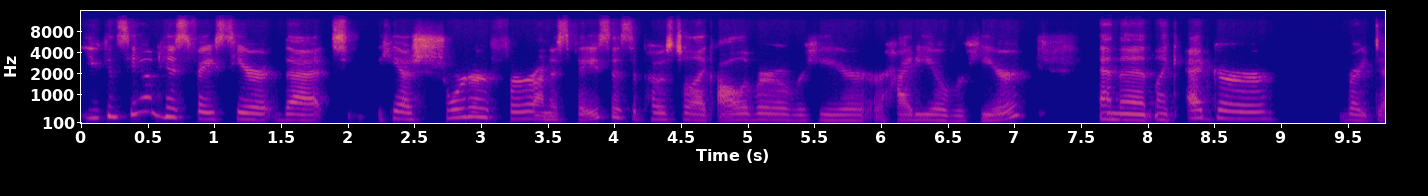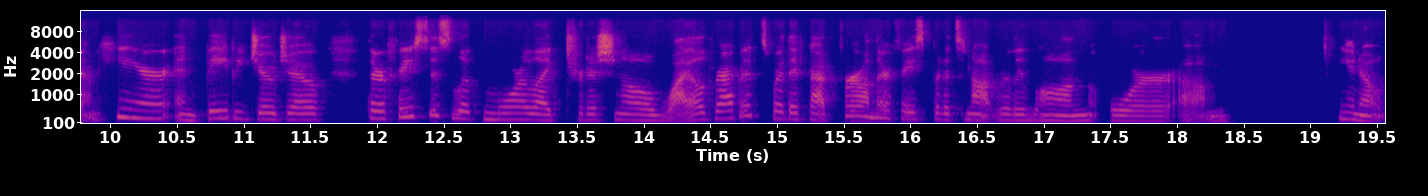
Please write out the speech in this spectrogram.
you can see on his face here that he has shorter fur on his face as opposed to like Oliver over here or Heidi over here. And then like Edgar, right down here and baby Jojo, their faces look more like traditional wild rabbits where they've got fur on their face, but it's not really long or, um, you know,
